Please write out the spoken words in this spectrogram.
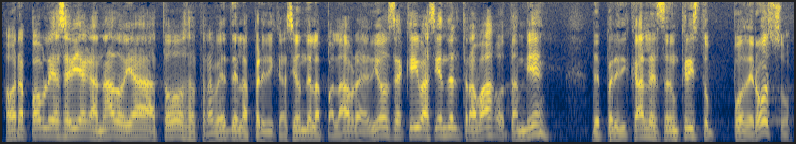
Ahora Pablo ya se había ganado ya a todos a través de la predicación de la palabra de Dios, o sea que iba haciendo el trabajo también de predicarles a un Cristo poderoso.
